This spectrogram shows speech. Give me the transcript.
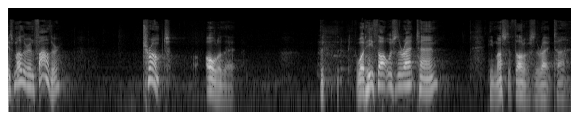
His mother and father trumped all of that. The, what he thought was the right time, he must have thought it was the right time.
